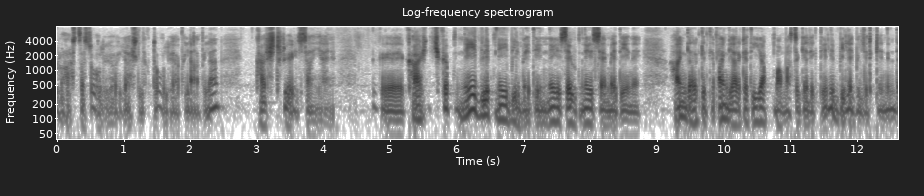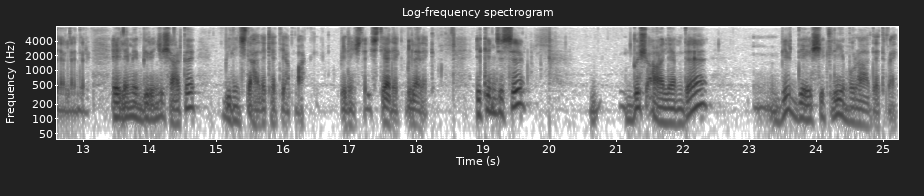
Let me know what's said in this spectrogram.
Ruh hastası oluyor, yaşlılıkta oluyor filan filan. Karıştırıyor insan yani. E, karşı çıkıp neyi bilip neyi bilmediğini, neyi sevip neyi sevmediğini, hangi hareketi hangi hareketi yapmaması gerektiğini bilebilir, kendini değerlendirir. Eylemin birinci şartı bilinçli hareket yapmak. Bilinçli, isteyerek, bilerek. İkincisi dış alemde bir değişikliği murad etmek.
